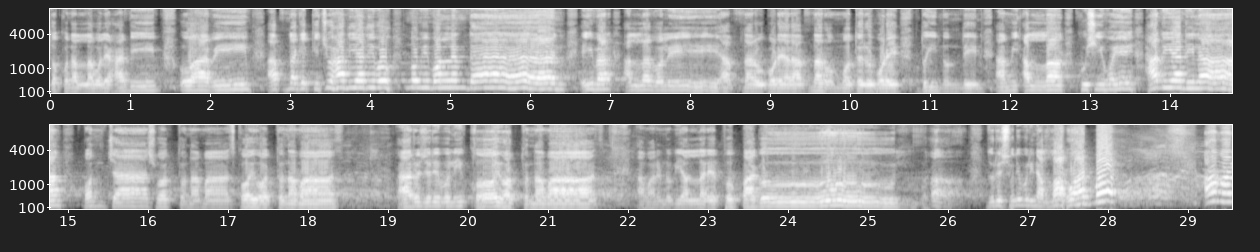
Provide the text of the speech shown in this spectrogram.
তখন আল্লাহ বলে, হাবিব, ও হাবিব, আপনাকে কিছু হাদিয়া দিব। নবী বললেন, দেন। এইবার আল্লাহ বলে, আপনার উপরে আর আপনার উম্মতের উপরে দৈনন্দিন আমি আল্লাহ খুশি হয়ে হাদিয়া দিলাম। পঞ্চাশ ওয়াক্ত নামাজ। কয় ওয়াক্ত নামাজ? আরও জোরে বলি, কয় ওয়াক্ত নামাজ? আমার নবী আল্লাহর এত পাগল। জোরে সরে বলি না, আল্লাহ আকবর। আমার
